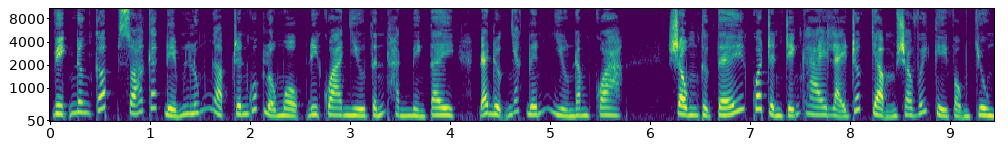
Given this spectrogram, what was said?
việc nâng cấp xóa các điểm lúng ngập trên quốc lộ 1 đi qua nhiều tỉnh thành miền Tây đã được nhắc đến nhiều năm qua. Song thực tế, quá trình triển khai lại rất chậm so với kỳ vọng chung.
